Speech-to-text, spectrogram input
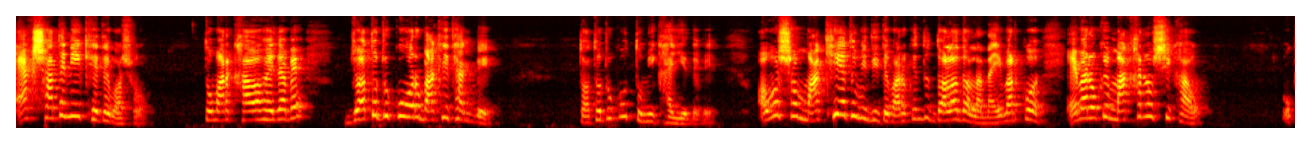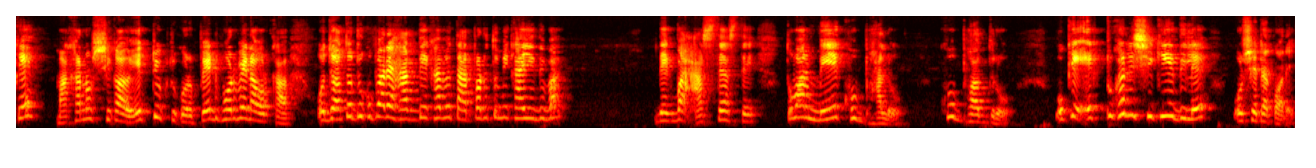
একসাথে নিয়ে খেতে বসো। তোমার খাওয়া হয়ে যাবে, যতটুকু ওর বাকি থাকবে। ততটুকু তুমি খাইয়ে দেবে। অবশ্য মাখিয়ে তুমি দিতে পারো, কিন্তু দলা দলা না। এবার এবার ওকে মাখানো শেখাও। ওকে মাখানো শেখাও। একটু একটু করে। পেট ভরবে না ওর খাওয়া। ও যতটুকু পারে হাত দিয়ে খাবে, তারপরে তুমি খাইয়ে দেবা। দেখবা আস্তে আস্তে তোমার মেয়ে খুব ভালো, খুব ভদ্র। ওকে একটুখানি শিখিয়ে দিলে ও সেটা করে।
